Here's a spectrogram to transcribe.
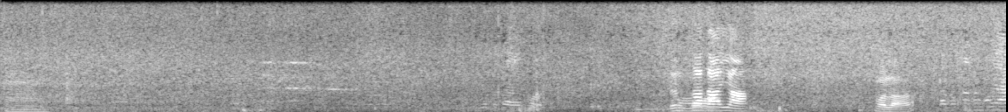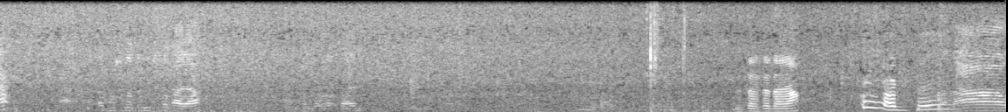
Hmm. Doon sa daya. Wala. Tapos na doon kuya? Tapos na doon sa daya? Doon sa daya? Ang agde. Wow!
